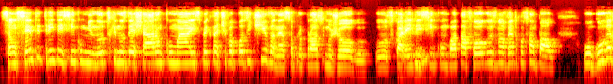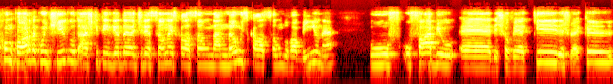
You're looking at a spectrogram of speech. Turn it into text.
São 135 minutos que nos deixaram com uma expectativa positiva né, sobre o próximo jogo. Os 45 Sim. com o Botafogo e os 90 com o São Paulo. O Guga concorda contigo, acho que tem dedo da direção na escalação, na não escalação do Robinho, né? O, o Fábio, é, deixa eu ver aqui, deixa eu ver aqui.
